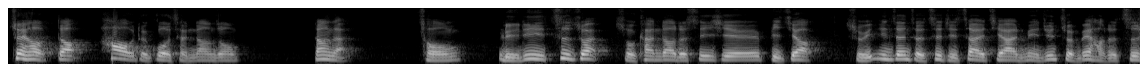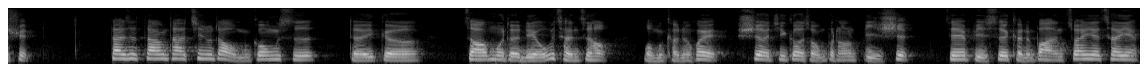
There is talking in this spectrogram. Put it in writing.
最后到 how 的过程当中，当然从履历自传所看到的是一些比较属于应征者自己在家里面已经准备好的资讯。但是，当他进入到我们公司的一个招募的流程之后，我们可能会设计各种不同的笔试。这些笔试可能包含专业测验，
